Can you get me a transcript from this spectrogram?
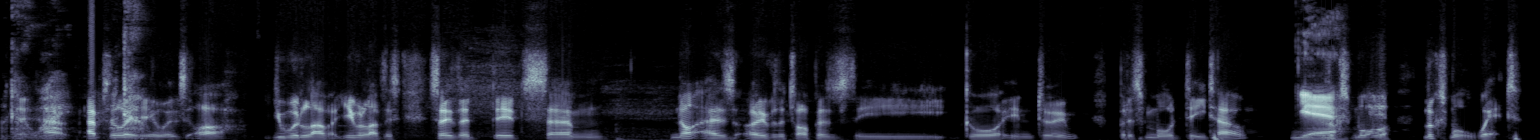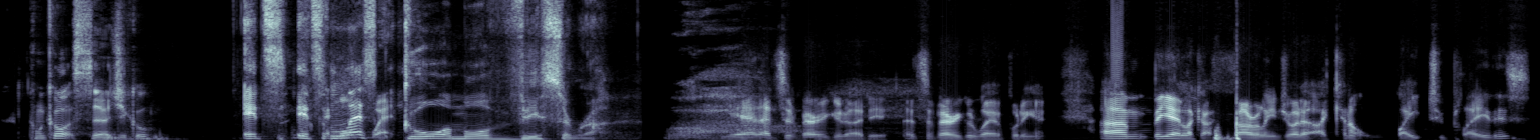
I Yeah, can't a- wait. Absolutely, it was. Oh, you would love it. You would love this. So that it's um, not as over the top as the gore in Doom, but it's more detailed. Yeah. Looks more looks more wet. Can we call it surgical? It's it's more less wet. gore, more viscera. Yeah, that's a very good idea. That's a very good way of putting it. Um, but yeah, like I thoroughly enjoyed it. I cannot wait to play this.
